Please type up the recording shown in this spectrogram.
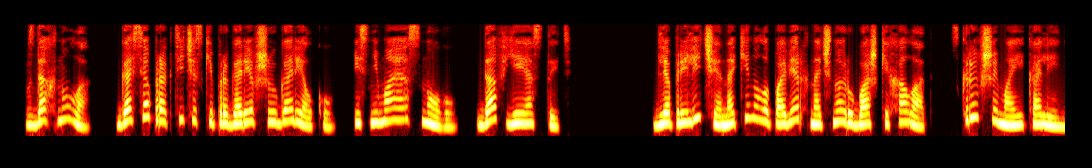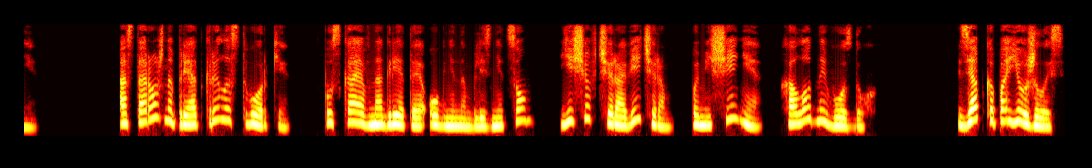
Вздохнула, гася практически прогоревшую горелку и снимая основу, дав ей остыть. Для приличия накинула поверх ночной рубашки халат, скрывший мои колени. Осторожно приоткрыла створки, впуская в нагретое огненным близнецом еще вчера вечером помещение холодный воздух. Зябко поежилась,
